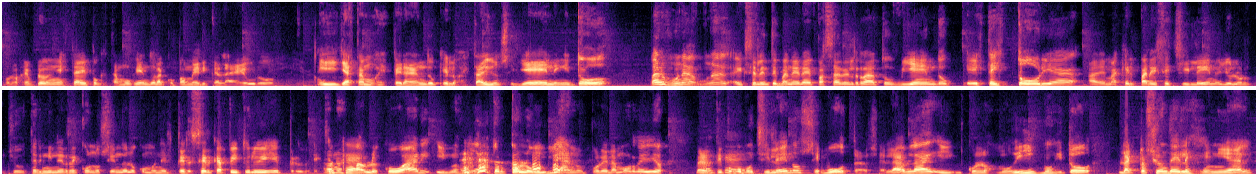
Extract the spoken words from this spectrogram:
por ejemplo en esta época estamos viendo la Copa América, la Euro, y ya estamos esperando que los estadios se llenen y todo. Bueno, es una, una, excelente manera de pasar el rato viendo esta historia, además que él parece chileno, yo, lo, yo terminé reconociéndolo como en el tercer capítulo y dije, pero este no es Pablo Escobar y no es un actor colombiano, por el amor de Dios. Pero el tipo como chileno se vota, o sea, él habla y con los modismos y todo, la actuación de él es genial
